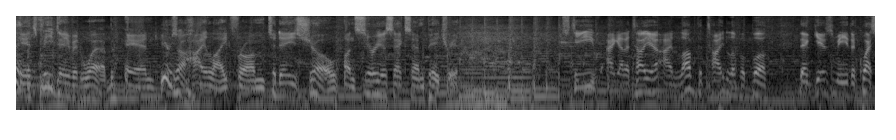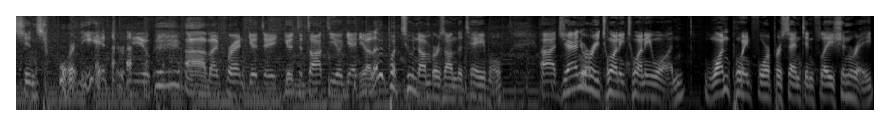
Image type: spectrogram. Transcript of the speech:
Hey, it's me, David Webb, and here's a highlight from today's show on Sirius XM Patriot. Steve, I got to tell you, I love the title of a book that gives me the questions for the interview. uh, my friend, good to good to talk to you again. You know, let me put two numbers on the table. Uh, January 2021, 1.4% inflation rate.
